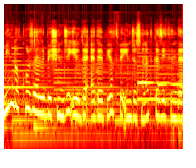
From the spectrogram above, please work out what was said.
1955-ci ildə Ədəbiyyat və İncəsənət qəzetində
